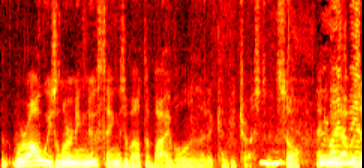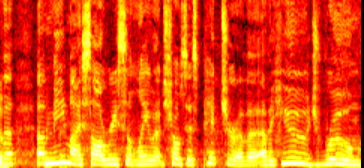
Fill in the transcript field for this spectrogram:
we're always learning new things about the Bible and that it can be trusted. So, anyway, Reminds that me of a. a, a meme I saw recently that shows this picture of a, of a huge room,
